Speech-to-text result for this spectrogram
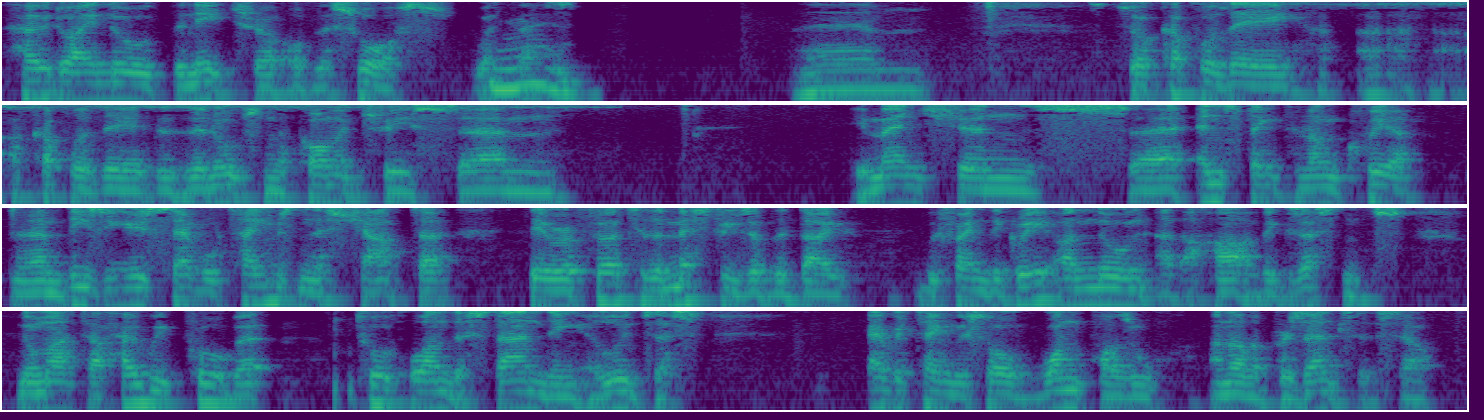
How do I know the nature of the source with Mm. this? Um, so a couple of the uh, a couple of the, the, the notes and the commentaries. Um, he mentions uh, instinct and unclear. Um, these are used several times in this chapter. They refer to the mysteries of the Tao. We find the great unknown at the heart of existence. No matter how we probe it, total understanding eludes us. Every time we solve one puzzle, another presents itself.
